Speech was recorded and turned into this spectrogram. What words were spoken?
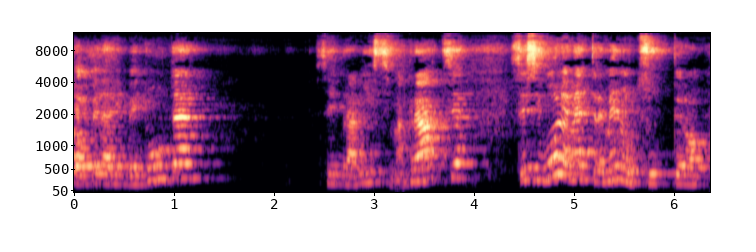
le ho appena ripetute. Sei bravissima, grazie. Se si vuole mettere meno zucchero,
